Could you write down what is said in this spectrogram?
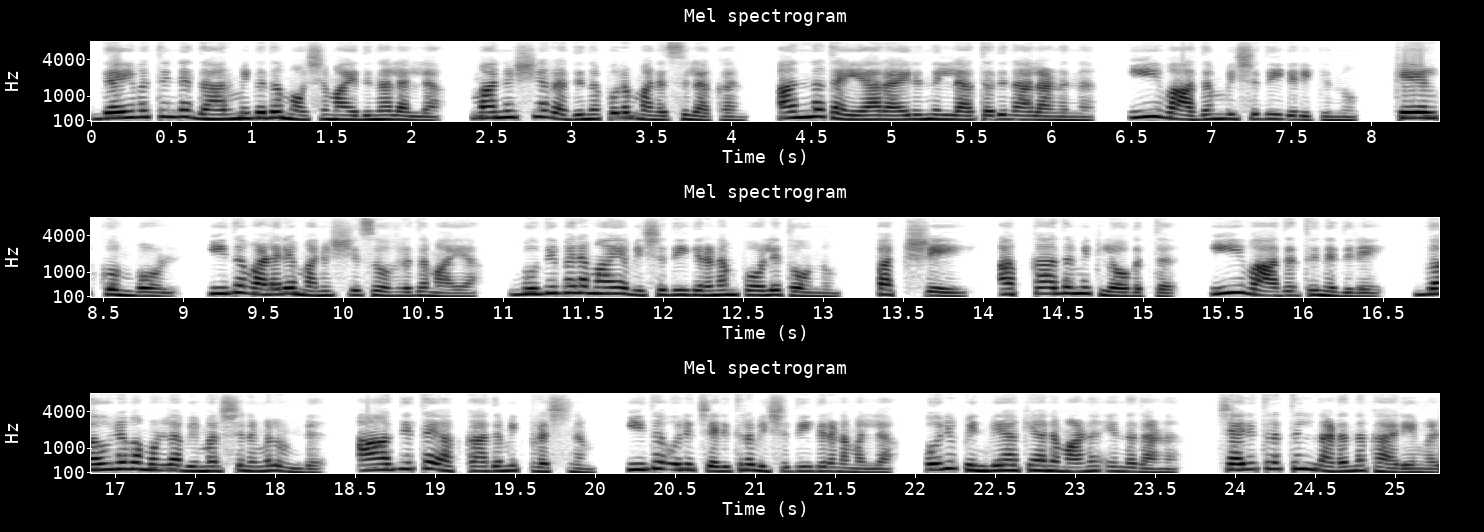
ദൈവത്തിന്റെ ധാർമ്മികത മോശമായതിനാലല്ല മനുഷ്യർ അതിനപ്പുറം മനസ്സിലാക്കാൻ അന്ന് തയ്യാറായിരുന്നില്ലാത്തതിനാലാണെന്ന് ഈ വാദം വിശദീകരിക്കുന്നു. കേൾക്കുമ്പോൾ ഇത് വളരെ മനുഷ്യ സൗഹൃദമായ ബുദ്ധിപരമായ വിശദീകരണം പോലെ തോന്നും. പക്ഷേ അക്കാദമിക് ലോകത്ത് ഈ വാദത്തിനെതിരെ ഗൗരവമുള്ള വിമർശനങ്ങളുണ്ട്. ആദ്യത്തെ അക്കാദമിക് പ്രശ്നം ഇത് ഒരു ചരിത്ര വിശദീകരണമല്ല ഒരു പിൻവ്യാഖ്യാനമാണ് എന്നതാണ്. ചരിത്രത്തിൽ നടന്ന കാര്യങ്ങൾ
